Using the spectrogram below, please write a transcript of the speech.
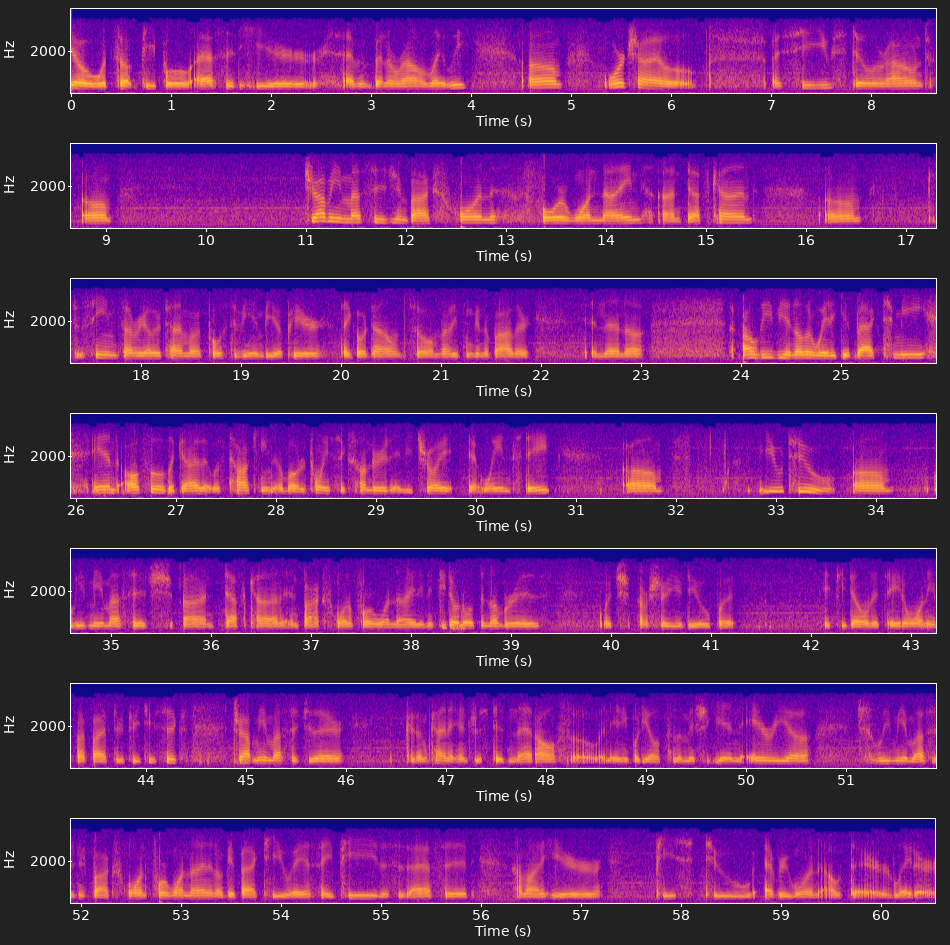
Yo, what's up, people? Acid here. Haven't been around lately. Um, Warchild, I see you still around. Um, drop me a message in box 1419 on DEF CON. Um, because it seems every other time I post a VMB up here, they go down, so I'm not even going to bother. And then, uh, I'll leave you another way to get back to me, and also the guy that was talking about a 2600 in Detroit at Wayne State. Um, you too, um, leave me a message on DEF CON in box 1419, and if you don't know what the number is, which I'm sure you do, but if you don't, it's 801-855-3326, drop me a message there, because I'm kind of interested in that also, and anybody else in the Michigan area, leave me a message in box 1419 and I'll get back to you ASAP. This is Acid. I'm out of here. Peace to everyone out there. Later.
